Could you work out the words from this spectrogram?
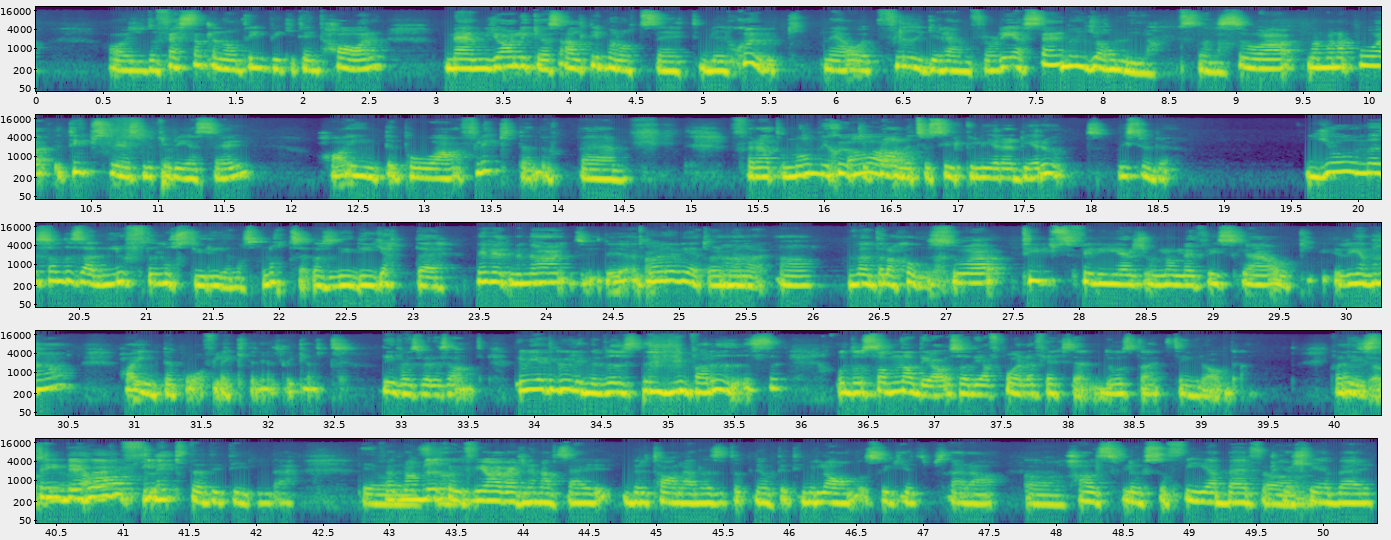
har ute och festat eller någonting, vilket jag inte har. Men jag lyckas alltid på något sätt bli sjuk när jag flyger hem från resor. Men jag med. Snälla. Så när man har på tips för er som är ute och reser, ha inte på fläkten uppe. För att om någon är sjuk i Ah. planet så cirkulerar det runt. Visste du det? Jo, men samtidigt så här, luften måste ju renas på något sätt. Alltså det, det är jätte... Nej, vet, men har, Ja, jag vet vad du menar. Ja. Ventilationen. Så tips för er som lollar är friska och rena, ha inte på fläkten helt enkelt. Det är faktiskt väldigt sant. Det var jättegulligt när vi stod i Paris och då somnade jag och så hade jag haft på den där flexen. Då stängde jag av den. För att Jag jag stängde av fläkten till det. För att man blir sjuk. För jag har verkligen haft så här brutala händelser. Typ när jag åkte till Milano och så fick jag typ så här Ja. halsfluss och feber, 40-årsfeber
